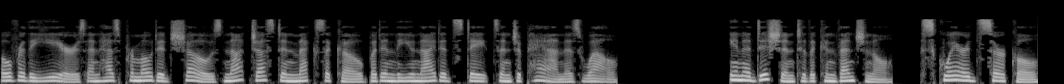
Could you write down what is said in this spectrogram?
over the years and has promoted shows not just in Mexico but in the United States and Japan as well. In addition to the conventional squared circle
